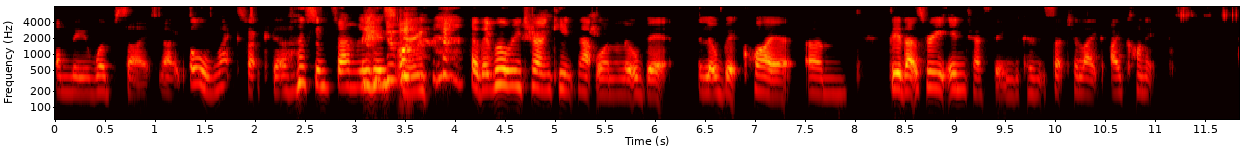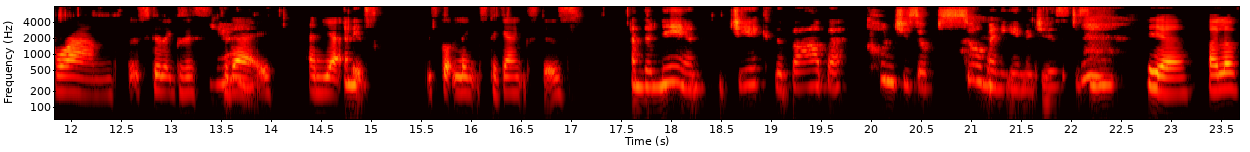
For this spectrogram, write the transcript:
on the website. Like, oh, Max Factor, some family history. no. They probably try and keep that one a little bit a little bit quiet. Um, but yeah, that's really interesting because it's such a like iconic brand that still exists Yeah. today, and yet And it's it's got links to gangsters. And the name Jake the Barber conjures up so many images, doesn't it? Yeah, I love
